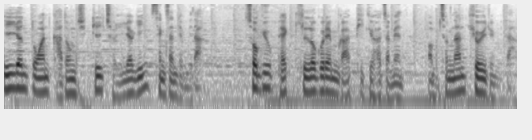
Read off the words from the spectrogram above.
1년 동안 가동시킬 전력이 생산됩니다. 석유 100kg과 비교하자면 엄청난 효율입니다.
